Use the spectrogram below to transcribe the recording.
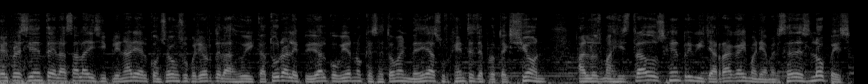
El presidente de la Sala Disciplinaria del Consejo Superior de la Judicatura le pidió al gobierno que se tomen medidas urgentes de protección a los magistrados Henry Villarraga y María Mercedes López,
